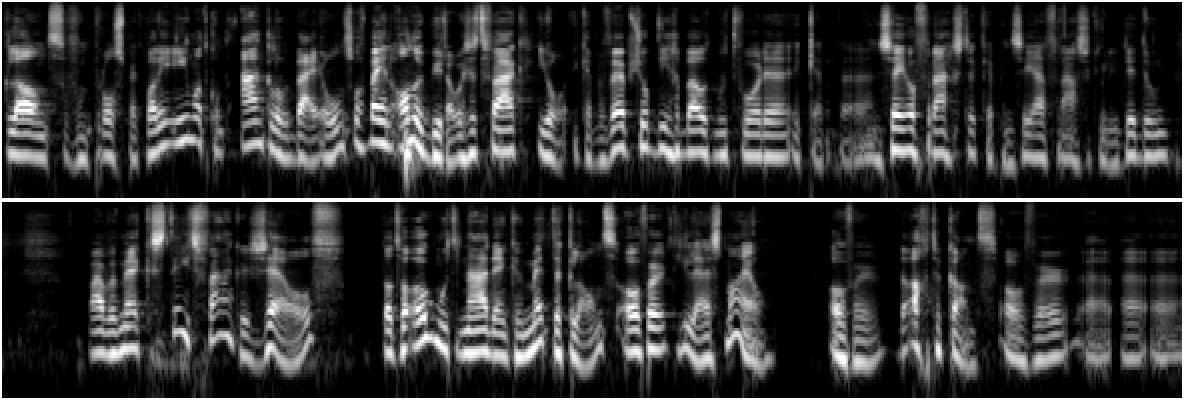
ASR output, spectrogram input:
klant of een prospect, wanneer iemand komt aankloppen bij ons of bij een ander bureau, is het vaak, joh, ik heb een webshop die gebouwd moet worden, ik heb eh, een SEO-vraagstuk, ik heb een CA-vraagstuk, jullie dit doen. Maar we merken steeds vaker zelf dat we ook moeten nadenken met de klant over die last mile. Over de achterkant, over eh, eh,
